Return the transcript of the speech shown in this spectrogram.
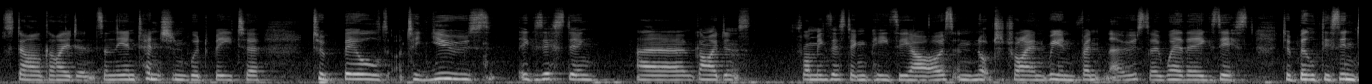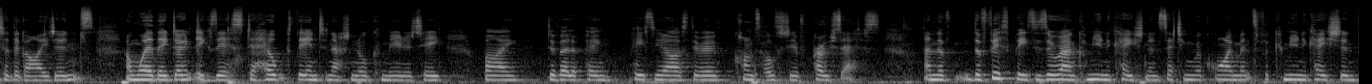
style guidance and the intention would be to, to build, to use existing uh, guidance from existing PCRs and not to try and reinvent those. So where they exist, to build this into the guidance, and where they don't exist, to help the international community by developing PCRs through a consultative process. And the, the fifth piece is around communication and setting requirements for communication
